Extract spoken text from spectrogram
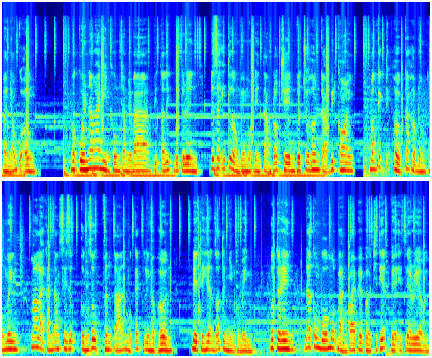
và nhóm của ông vào cuối năm 2013, Vitalik Buterin đưa ra ý tưởng về một nền tảng blockchain vượt trội hơn cả Bitcoin bằng cách tích hợp các hợp đồng thông minh mang lại khả năng xây dựng ứng dụng phân tán một cách linh hoạt hơn. Để thể hiện rõ tầm nhìn của mình, Buterin đã công bố một bản white paper chi tiết về Ethereum,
